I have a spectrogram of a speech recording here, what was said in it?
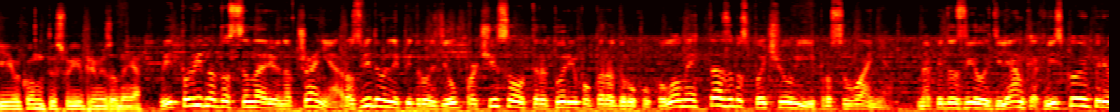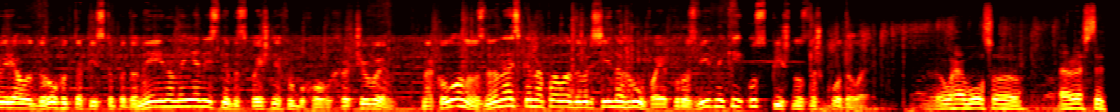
і виконувати свої прямі завдання. Відповідно до сценарію навчання, розвідувальний підрозділ прочісував територію попереду руху колони та забезпечував її просування. На підозрілих ділянках військові перевіряли дорогу та підступи до неї на наявність небезпечних вибухових речовин. На колону зненацька напала диверсійна група, яку розвідники успішно знешкодили. We have also arrested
